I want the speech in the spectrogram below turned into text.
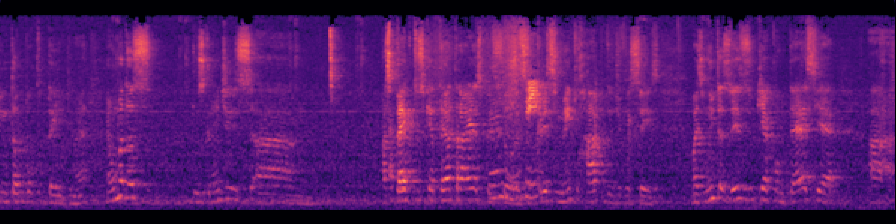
em tão pouco tempo, né? É uma das dos grandes ah, aspectos que até atrai as pessoas, Sim. o crescimento rápido de vocês. Mas muitas vezes o que acontece é, a,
